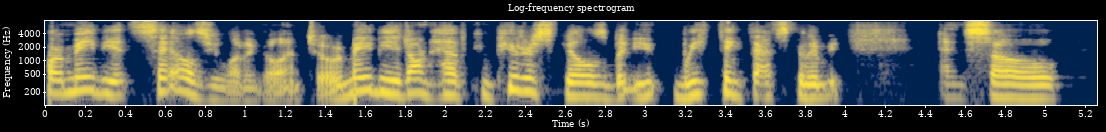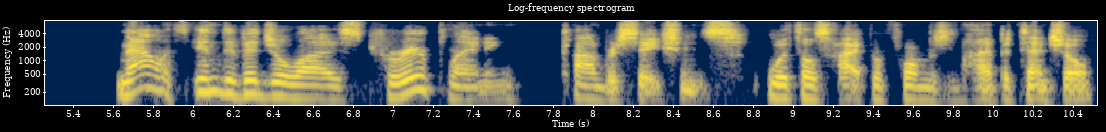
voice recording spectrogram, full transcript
Or maybe it's sales you want to go into, or maybe you don't have computer skills, but you, we think that's going to be. And so now it's individualized career planning conversations with those high performers and high potential.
